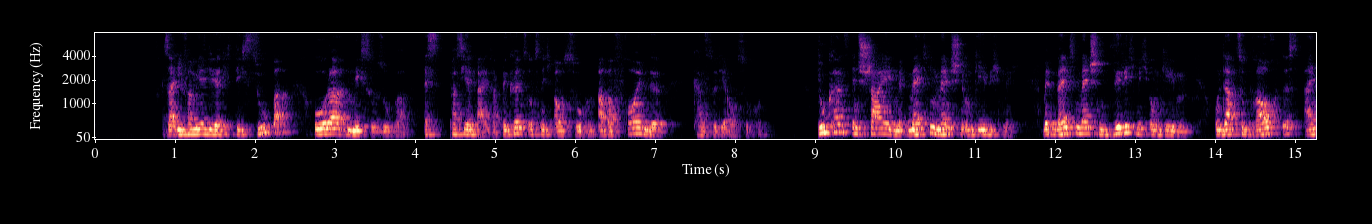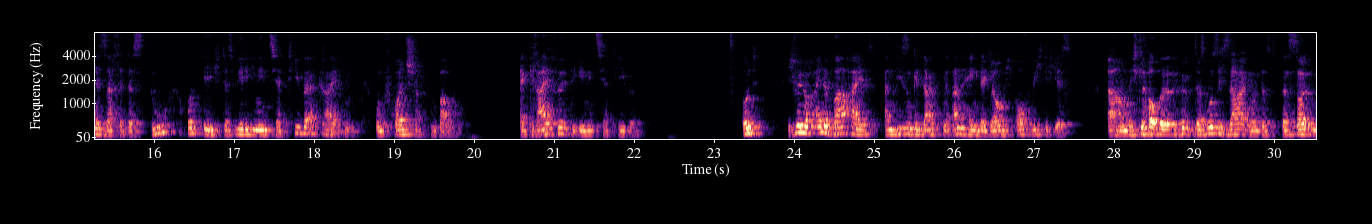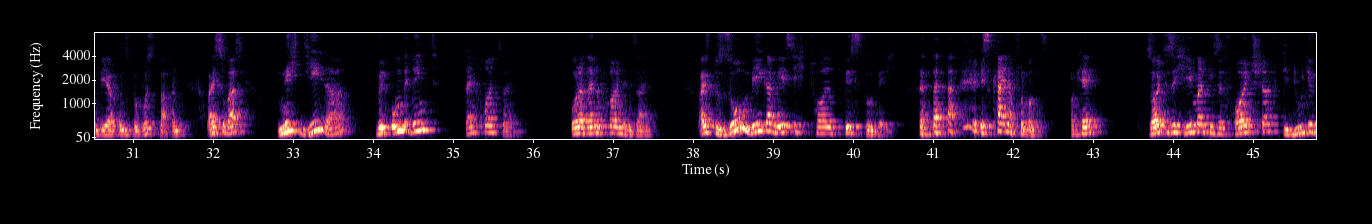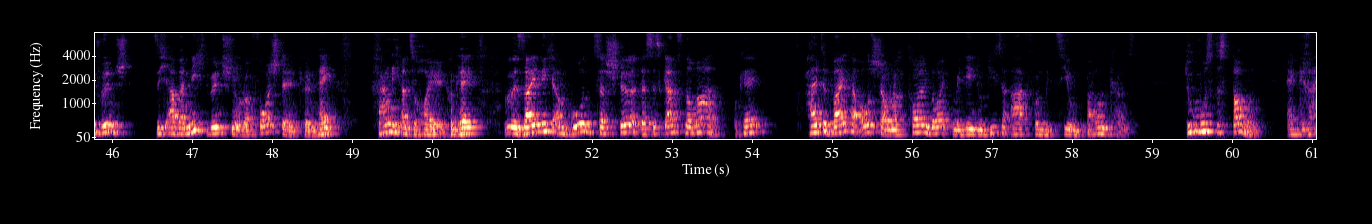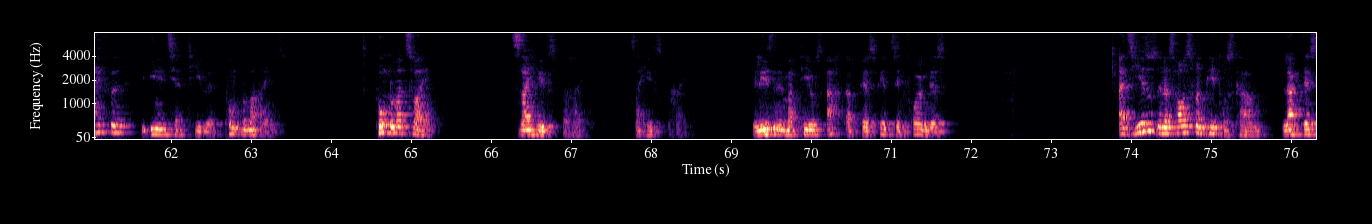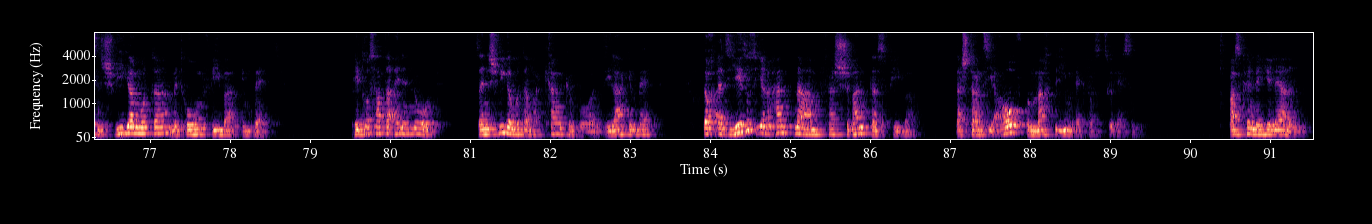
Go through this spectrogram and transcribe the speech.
Sei die Familie richtig super oder nicht so super. Es passiert einfach. Wir können es uns nicht aussuchen, aber Freunde kannst du dir aussuchen. Du kannst entscheiden, mit welchen Menschen umgebe ich mich. Mit welchen Menschen will ich mich umgeben? Und dazu braucht es eine Sache, dass du und ich, dass wir die Initiative ergreifen und Freundschaften bauen. Ergreife die Initiative. Und ich will noch eine Wahrheit an diesen Gedanken anhängen, der, glaube ich, auch wichtig ist. Ähm, ich glaube, das muss ich sagen und das, das sollten wir uns bewusst machen. Weißt du was? Nicht jeder will unbedingt dein Freund sein oder deine Freundin sein. Weißt du, so megamäßig toll bist du nicht. ist keiner von uns, okay? Sollte sich jemand diese Freundschaft, die du dir wünschst, sich aber nicht wünschen oder vorstellen können, hey, fang nicht an zu heulen, okay? Sei nicht am Boden zerstört, das ist ganz normal, okay? Halte weiter Ausschau nach tollen Leuten, mit denen du diese Art von Beziehung bauen kannst. Du musst es bauen. Ergreife die Initiative. Punkt Nummer eins. Punkt Nummer zwei. Sei hilfsbereit. Sei hilfsbereit. Wir lesen in Matthäus 8 ab Vers 14 folgendes. Als Jesus in das Haus von Petrus kam, lag dessen Schwiegermutter mit hohem Fieber im Bett. Petrus hatte eine Not. Seine Schwiegermutter war krank geworden. Sie lag im Bett. Doch als Jesus ihre Hand nahm, verschwand das Fieber. Da stand sie auf und machte ihm etwas zu essen. Was können wir hier lernen?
